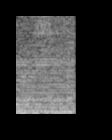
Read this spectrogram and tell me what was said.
expression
